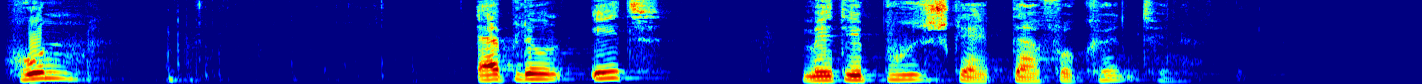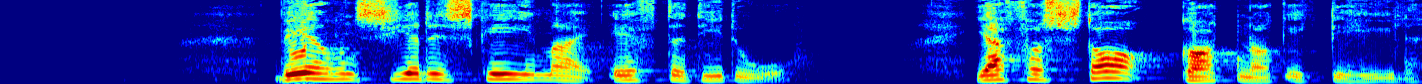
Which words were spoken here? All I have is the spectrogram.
Hun er blevet et med det budskab, der er forkyndt hende. Ved at hun siger, det sker mig efter dit ord. Jeg forstår godt nok ikke det hele.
